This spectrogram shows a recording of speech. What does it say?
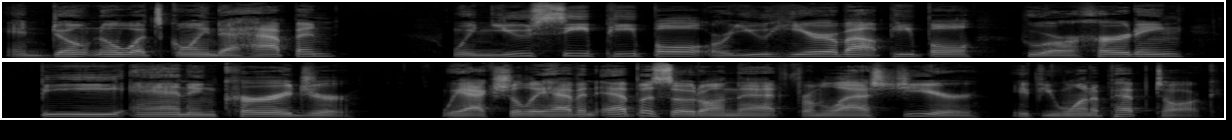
and don't know what's going to happen. When you see people or you hear about people who are hurting, be an encourager. We actually have an episode on that from last year if you want a pep talk.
